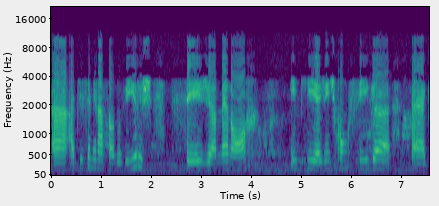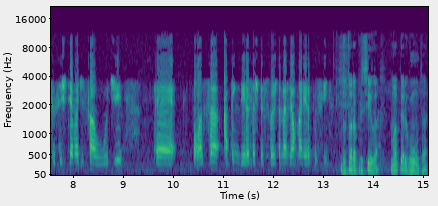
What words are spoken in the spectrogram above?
a, a disseminação do vírus seja menor e que a gente consiga eh, que o sistema de saúde eh, possa atender essas pessoas da melhor maneira possível. Doutora Priscila, uma pergunta.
